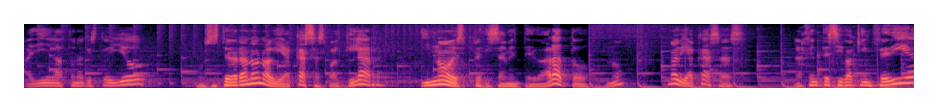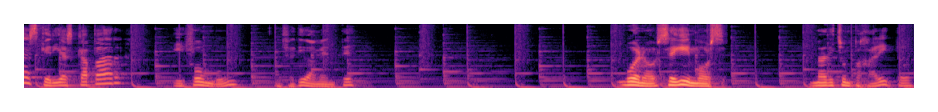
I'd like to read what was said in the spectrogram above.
allí en la zona que estoy yo, pues este verano no había casas para alquilar y no es precisamente barato, ¿no? No había casas. La gente se iba 15 días, quería escapar y fue un boom, efectivamente. Bueno, seguimos. Me ha dicho un pajarito.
